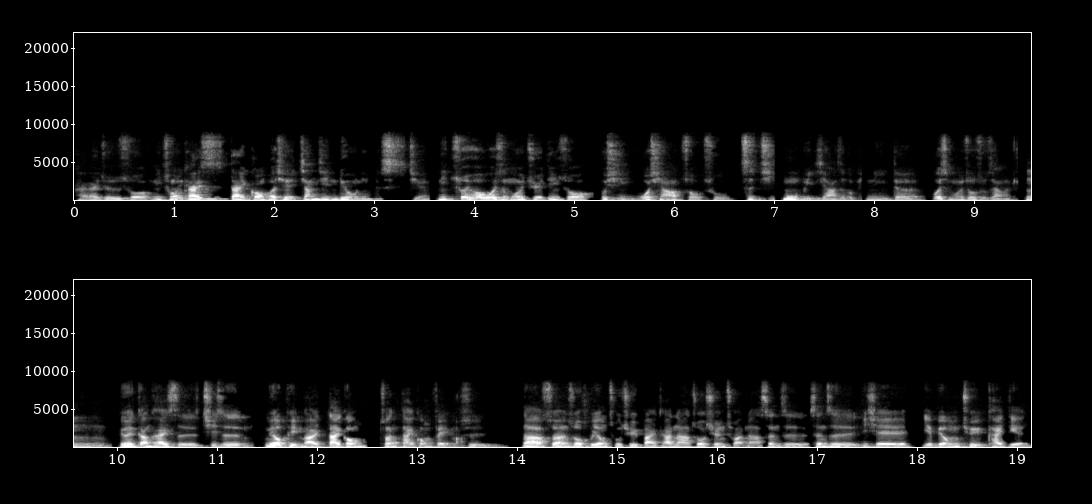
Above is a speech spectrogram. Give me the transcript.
凯凯，就是说你从一开始代工，而且将近六年的时间，你最后为什么会决定说不行，我想要走出自己木比家这个品？你的为什么会做出这样的决定嗯，因为刚开始其实没有品牌代工赚代工费嘛，是那虽然说不用出去摆摊啊、做宣传啊，甚至甚至一些也不用去开店，嗯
